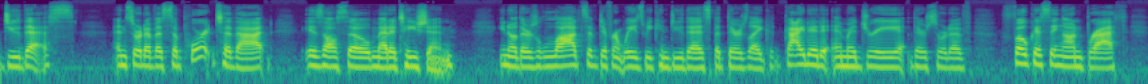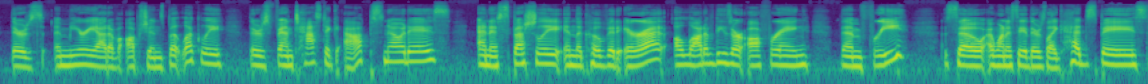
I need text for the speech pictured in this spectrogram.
do this. And sort of a support to that is also meditation. You know, there's lots of different ways we can do this, but there's like guided imagery, there's sort of focusing on breath, there's a myriad of options. But luckily, there's fantastic apps nowadays. And especially in the COVID era, a lot of these are offering them free. So I want to say there's like Headspace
